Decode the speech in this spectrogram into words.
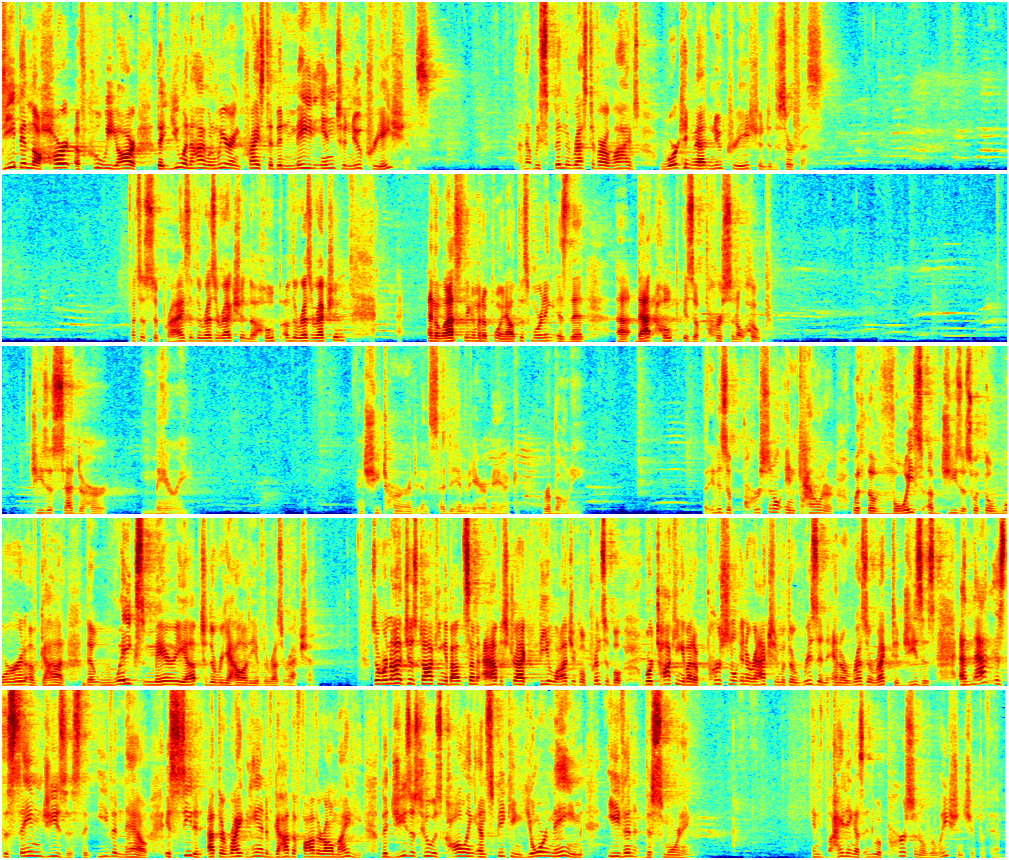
Deep in the heart of who we are, that you and I, when we are in Christ, have been made into new creations. And that we spend the rest of our lives working that new creation to the surface. That's a surprise of the resurrection, the hope of the resurrection. And the last thing I'm going to point out this morning is that uh, that hope is a personal hope. Jesus said to her, Mary. And she turned and said to him in Aramaic, Rabboni. That it is a personal encounter with the voice of Jesus, with the Word of God, that wakes Mary up to the reality of the resurrection. So we're not just talking about some abstract theological principle. We're talking about a personal interaction with a risen and a resurrected Jesus. And that is the same Jesus that even now is seated at the right hand of God the Father Almighty. The Jesus who is calling and speaking your name even this morning, inviting us into a personal relationship with Him.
